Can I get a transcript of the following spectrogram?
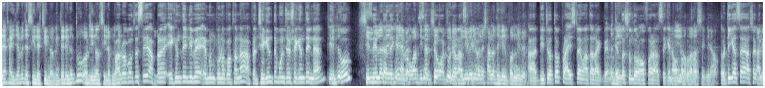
দেখাই যাবে যে সিলের চিহ্ন কিন্তু এটা কিন্তু অরিজিনাল সিল আপনি বারবার বলতেছি আপনারা এখান থেকে নিবে এমন কোনো কথা না আপনার যেখান থেকে মন চায় সেখান থেকে নেন কিন্তু সিলগুলো সিলটা দেখে এবং। অরিজিনাল চেক করে ডেলিভারি। ম্যানের সামনে থেকে এরপর নেবেন। আর দ্বিতীয়ত প্রাইসটা মাথা রাখবেন। এত সুন্দর অফার আছে কিনা অফার আছে কিনা। তো ঠিক আছে আশা করি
